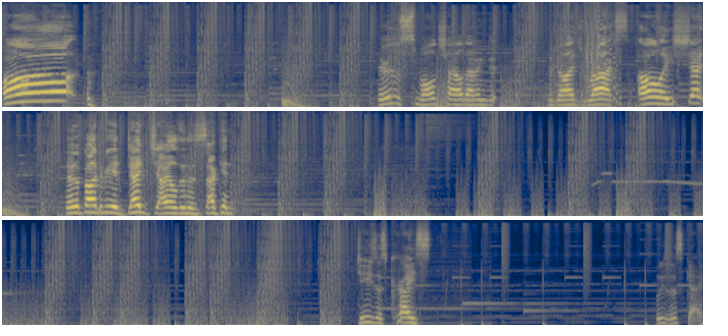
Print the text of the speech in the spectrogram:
Oh! There's a small child having to, to dodge rocks. Holy shit! There's about to be a dead child in a second. Jesus Christ. Who's this guy?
